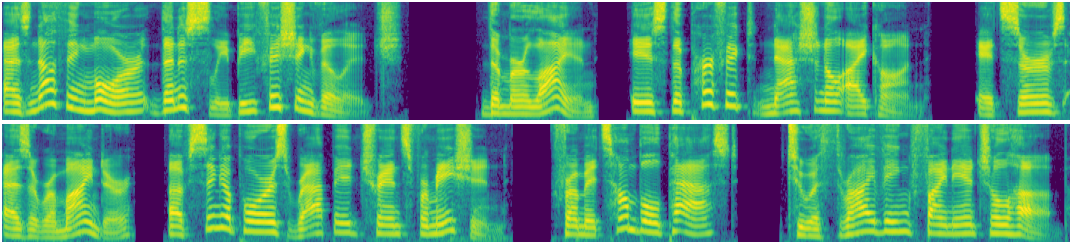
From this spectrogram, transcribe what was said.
as nothing more than a sleepy fishing village. The merlion is the perfect national icon. It serves as a reminder of Singapore's rapid transformation from its humble past to a thriving financial hub.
